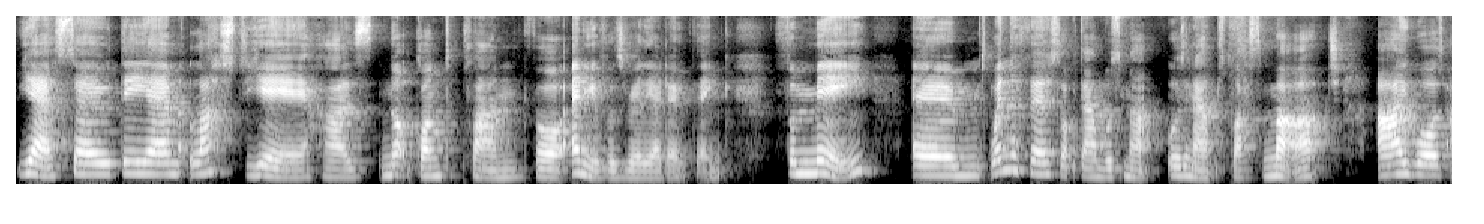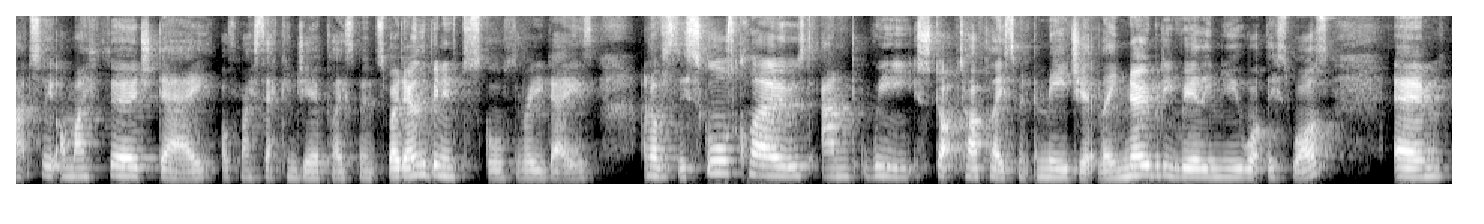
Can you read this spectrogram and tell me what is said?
Yeah, so the um, last year has not gone to plan for any of us, really, I don't think. For me, um, when the first lockdown was, ma- was announced last March, I was actually on my third day of my second year placement. So I'd only been into school three days. And obviously, schools closed and we stopped our placement immediately. Nobody really knew what this was. Um,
